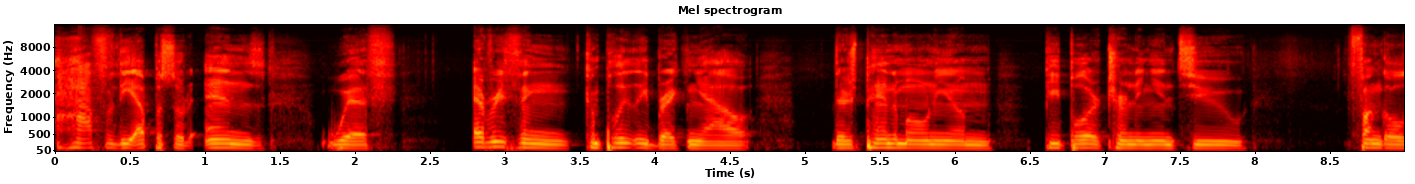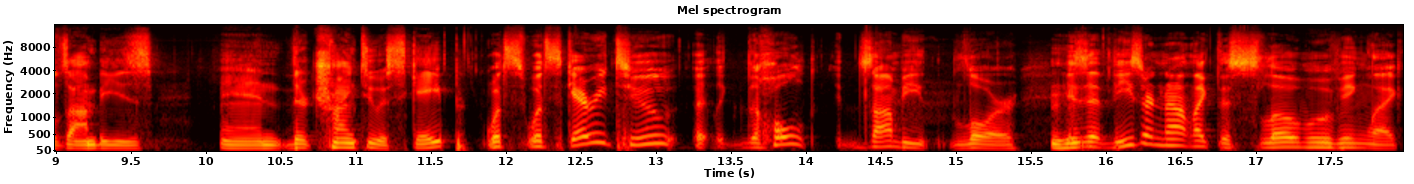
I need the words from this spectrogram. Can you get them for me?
half of the episode ends with everything completely breaking out. There's pandemonium. People are turning into fungal zombies, and they're trying to escape. What's what's scary too, uh, like the whole zombie lore Mm-hmm. is that these are not like the slow moving like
